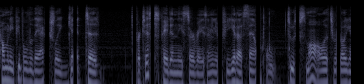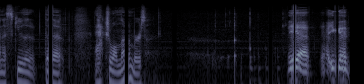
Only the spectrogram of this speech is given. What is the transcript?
how many people do they actually get to participate in these surveys? I mean if you get a sample too small it's really going to skew the, the actual numbers yeah you're to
